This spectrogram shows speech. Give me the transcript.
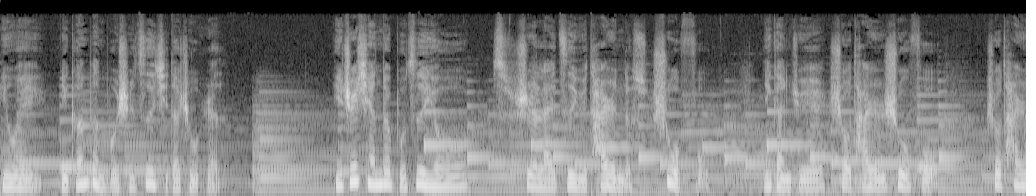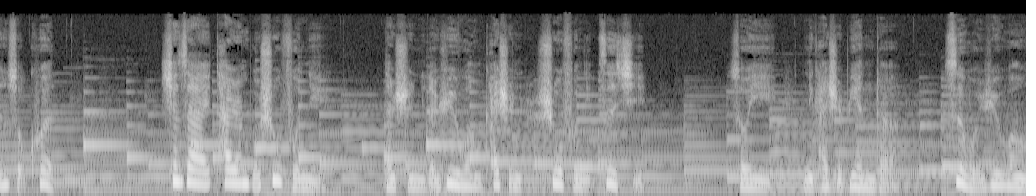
因为你根本不是自己的主人。你之前的不自由是来自于他人的束缚，你感觉受他人束缚，受他人所困。现在他人不束缚你，但是你的欲望开始束缚你自己。所以你开始变得自我欲望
